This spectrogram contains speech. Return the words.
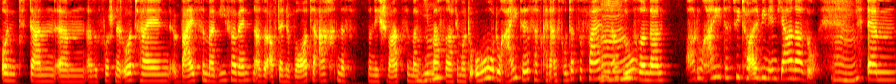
Und dann, ähm, also vorschnell urteilen, weiße Magie verwenden, also auf deine Worte achten, dass du nicht schwarze Magie mhm. machst, so nach dem Motto, oh, du reitest, hast keine Angst runterzufallen, ne? mhm. ne? so, sondern, oh, du reitest, wie toll, wie ein Indianer, so. Mhm. Ähm,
